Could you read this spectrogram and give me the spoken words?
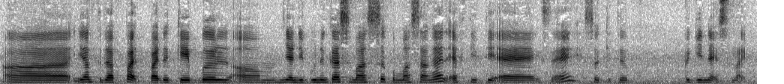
uh, yang terdapat pada kabel um, yang digunakan semasa pemasangan FTTX eh. So kita pergi next slide.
